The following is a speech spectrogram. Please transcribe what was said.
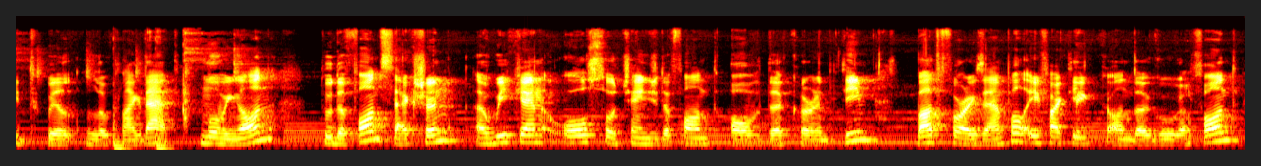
it will look like that. Moving on to the font section, uh, we can also change the font of the current theme. But for example, if I click on the Google font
